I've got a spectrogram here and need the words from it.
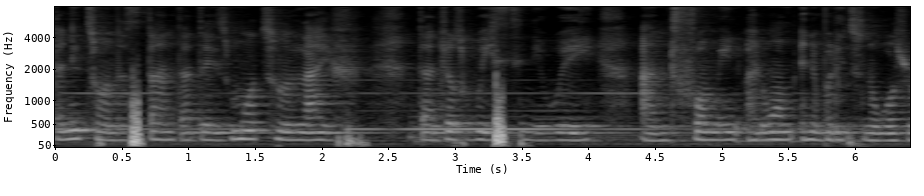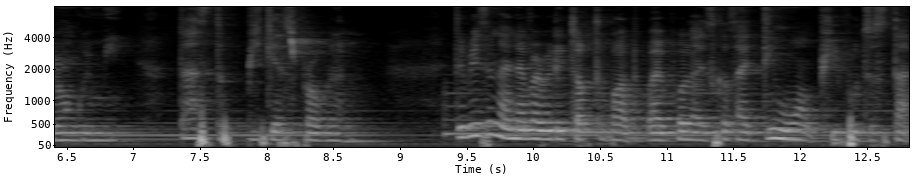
that need to understand that there is more to life than just wasting away and forming. I don't want anybody to know what's wrong with me. That's the biggest problem the reason I never really talked about bipolar is because I didn't want people to start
